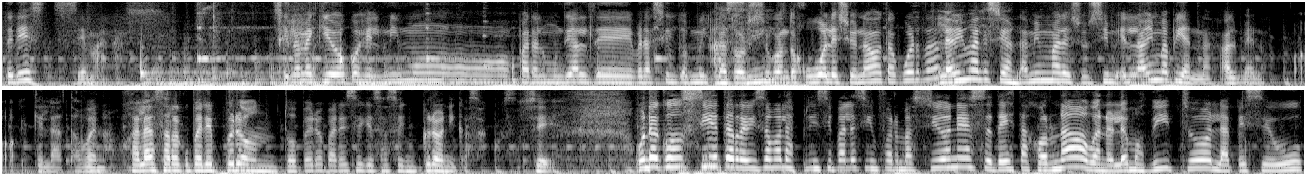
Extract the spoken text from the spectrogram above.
tres semanas. Si no me equivoco, es el mismo para el Mundial de Brasil 2014, ¿Ah, cuando jugó lesionado, ¿te acuerdas? La misma lesión. La misma lesión, en la misma pierna, al menos qué lata. Bueno, ojalá se recupere pronto, pero parece que se hacen crónicas esas cosas. Sí. Una con siete, revisamos las principales informaciones de esta jornada. Bueno, lo hemos dicho, la PSU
